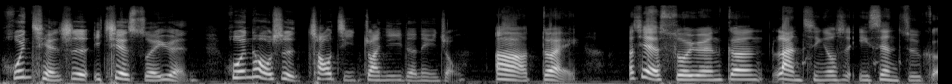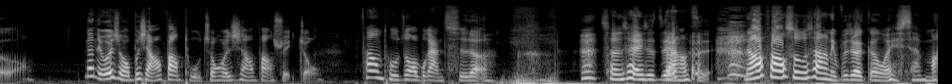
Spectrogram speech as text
婚前是一切随缘，婚后是超级专一的那一种。啊，对，而且随缘跟滥情又是一线之隔哦。那你为什么不想要放土中，而是想要放水中？放土中我不敢吃了。纯粹是这样子，然后放树上，你不觉得更危险吗？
